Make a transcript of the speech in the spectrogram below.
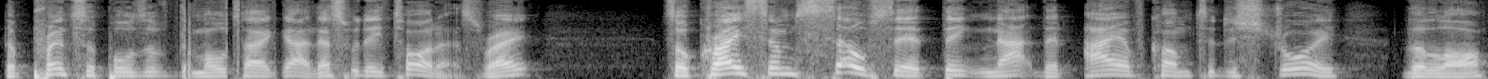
the principles of the Most High God. That's what they taught us, right? So Christ himself said, Think not that I have come to destroy the law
